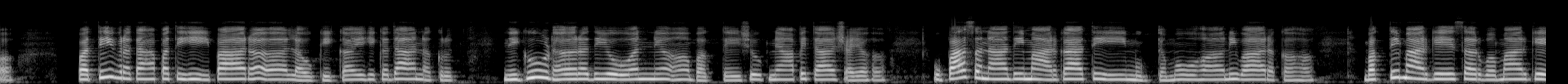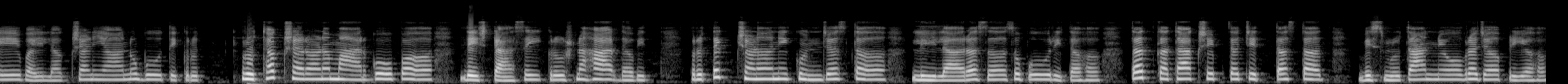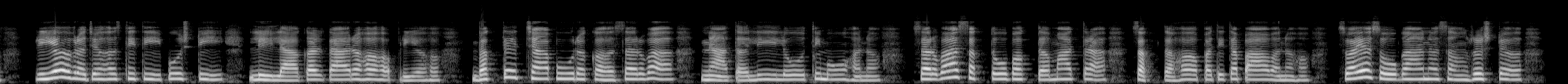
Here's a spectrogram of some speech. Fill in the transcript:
पतिव्रता पतिः पारलौकिकैहिकदानकृत् निगूढहृदयोऽन्य भक्तेषु ज्ञापिताशयः उपासनादिमार्गातिमुग्धमोहनिवारकः भक्तिमार्गे सर्वमार्गे वैलक्षण्यानुभूतिकृत्। पृथक् शरणमार्गोपदेष्टा श्रीकृष्णहार्दवित् प्रत्यक्षणनिकुञ्जस्थ लीलारससुपूरितः तत्कथाक्षिप्तचित्तस्तद् विस्मृतान्यो व्रजप्रियः। प्रियव्रजः स्थितिपुष्टि लीलाकर्तारः प्रियः। भक्तेच्छापूरकः सर्वा ज्ञातलीलोतिमोहन। सर्वासक्तो भक्तमात्रा सक्तः पतितपावनः। स्वयसोगान् संहृष्ट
